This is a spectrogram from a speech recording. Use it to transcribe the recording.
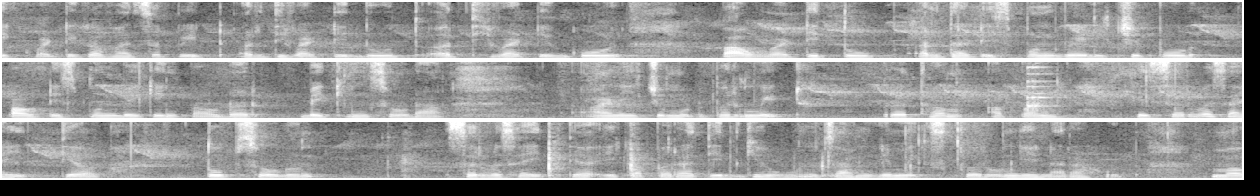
एक वाटी गव्हाचं पीठ अर्धी वाटी दूध अर्धी वाटी गूळ पाव वाटी तूप अर्धा टीस्पून वेलची पूड पाव teaspoon baking powder baking soda आणि चिमूटभर मीठ. प्रथम आपण हे सर्व साहित्य तूप सोडून सर्व साहित्य एका परातीत घेऊन चांगले मिक्स करून घेणार आहोत. मग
